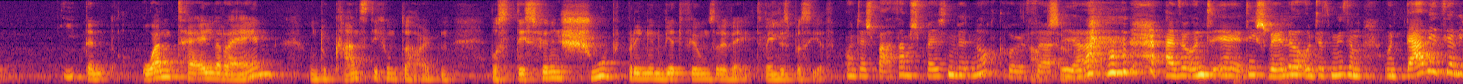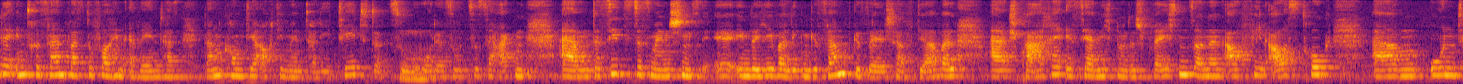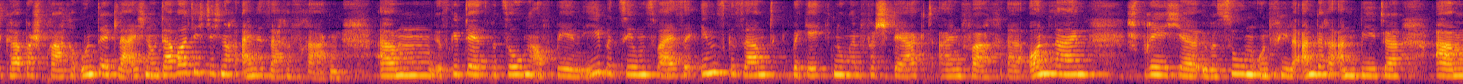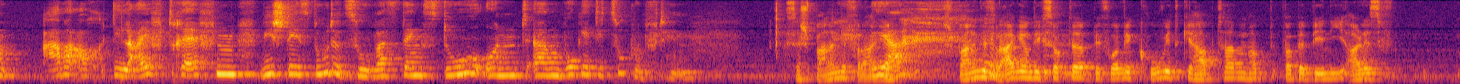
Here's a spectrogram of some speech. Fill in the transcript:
den Ohrenteil rein und du kannst dich unterhalten was das für einen Schub bringen wird für unsere Welt, wenn das passiert. Und der Spaß am Sprechen wird noch größer. Absolut. Ja? Also und äh, die Schwelle und das Mühsam. Und da wird es ja wieder interessant, was du vorhin erwähnt hast. Dann kommt ja auch die Mentalität dazu mhm. oder sozusagen ähm, das Sitz des Menschen äh, in der jeweiligen Gesamtgesellschaft. Ja? Weil äh, Sprache ist ja nicht nur das Sprechen, sondern auch viel Ausdruck ähm, und Körpersprache und dergleichen. Und da wollte ich dich noch eine Sache fragen. Ähm, es gibt ja jetzt bezogen auf BNI beziehungsweise insgesamt Begegnungen verstärkt einfach äh, online, sprich äh, über Zoom und viele andere Anbieter. Ähm, aber auch die Live-Treffen. Wie stehst du dazu? Was denkst du und ähm, wo geht die Zukunft hin? Das ist eine spannende Frage. Ja. Spannende Frage und ich sagte, bevor wir Covid gehabt haben, war bei BNI alles,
